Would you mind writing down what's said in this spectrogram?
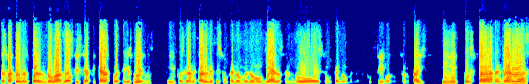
las vacunas, pueden robar dosis y aplicarlas por ellos mismos. Y pues lamentablemente es un fenómeno mundial, o sea, no es un fenómeno exclusivo de un solo país. Y pues para arrancar las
